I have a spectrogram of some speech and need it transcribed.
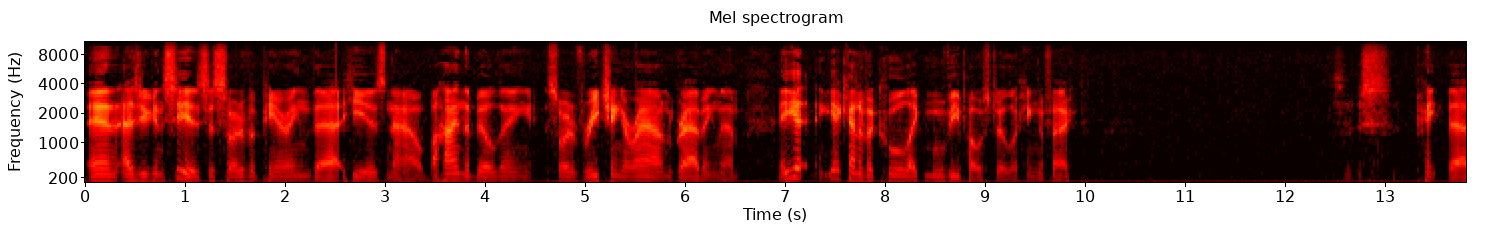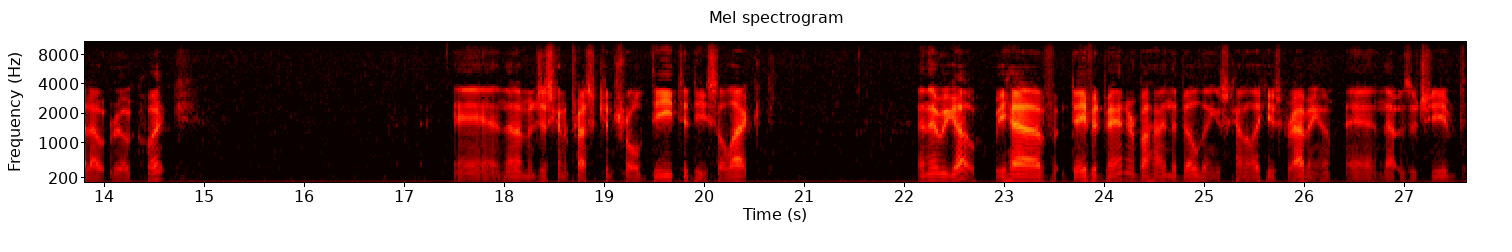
And as you can see, it's just sort of appearing that he is now behind the building, sort of reaching around, grabbing them. And you get, you get kind of a cool, like, movie poster looking effect So just paint that out real quick. And then I'm just going to press Control D to deselect. And there we go. We have David Banner behind the building. It's kind of like he's grabbing him. And that was achieved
